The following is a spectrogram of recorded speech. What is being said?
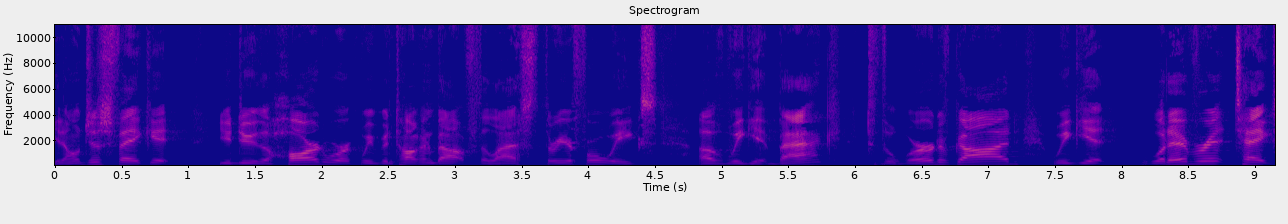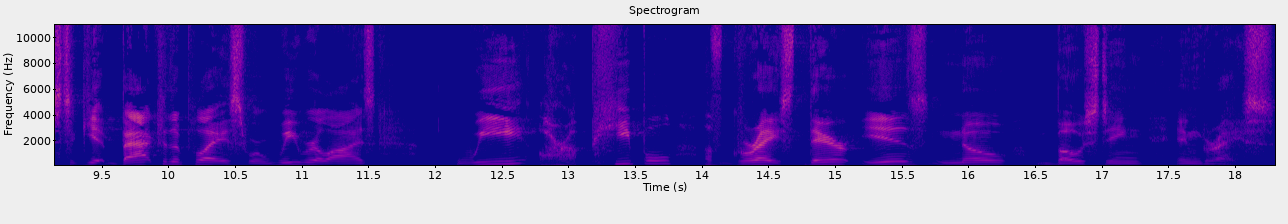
You don't just fake it. You do the hard work we've been talking about for the last three or four weeks of we get back to the Word of God. We get whatever it takes to get back to the place where we realize we are a people of grace. There is no boasting in grace.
